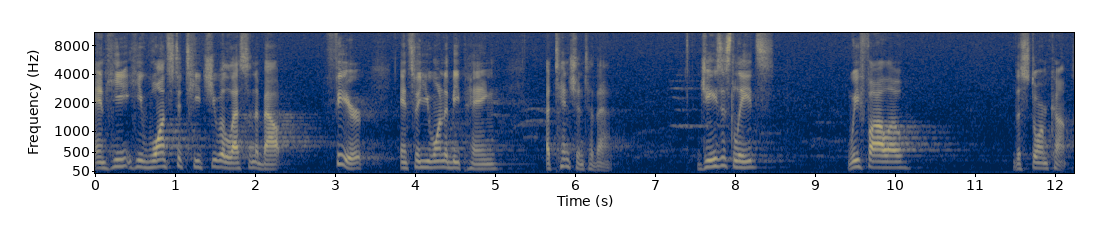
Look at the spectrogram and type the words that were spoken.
And he, he wants to teach you a lesson about fear, and so you want to be paying attention to that. Jesus leads, we follow, the storm comes.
